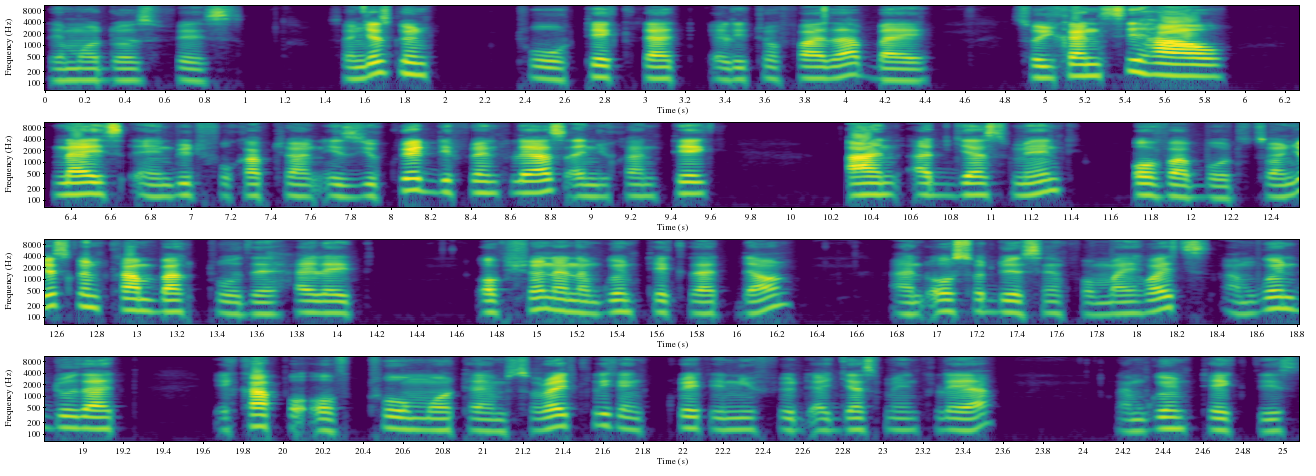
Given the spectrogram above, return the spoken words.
the model's face. So I'm just going to take that a little further by so you can see how nice and beautiful capture is. You create different layers and you can take an adjustment overboard. So I'm just going to come back to the highlight option and I'm going to take that down and also do the same for my whites. I'm going to do that a couple of two more times. So right click and create a new filled adjustment layer. I'm going to take this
